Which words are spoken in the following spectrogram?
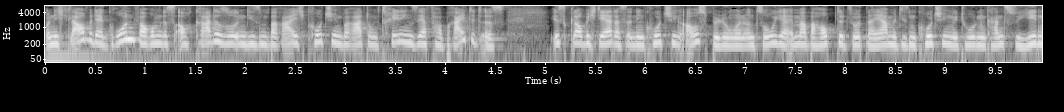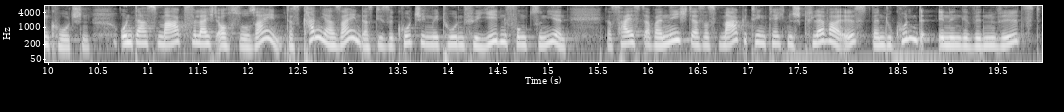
Und ich glaube, der Grund, warum das auch gerade so in diesem Bereich Coaching, Beratung, Training sehr verbreitet ist, ist, glaube ich, der, dass in den Coaching-Ausbildungen und so ja immer behauptet wird, na ja, mit diesen Coaching-Methoden kannst du jeden coachen. Und das mag vielleicht auch so sein. Das kann ja sein, dass diese Coaching-Methoden für jeden funktionieren. Das heißt aber nicht, dass es marketingtechnisch clever ist, wenn du KundInnen gewinnen willst,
